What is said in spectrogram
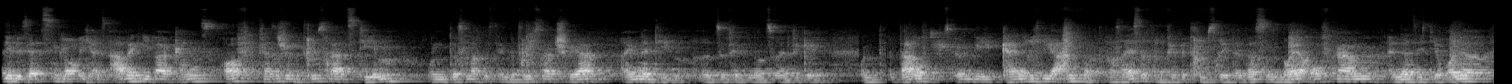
wir besetzen, glaube ich, als Arbeitgeber ganz oft klassische Betriebsratsthemen und das macht es dem Betriebsrat schwer, eigene Themen äh, zu finden und zu entwickeln. Und darauf gibt es irgendwie keine richtige Antwort. Was heißt das dann für Betriebsräte? Was sind neue Aufgaben? Ändert sich die Rolle?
